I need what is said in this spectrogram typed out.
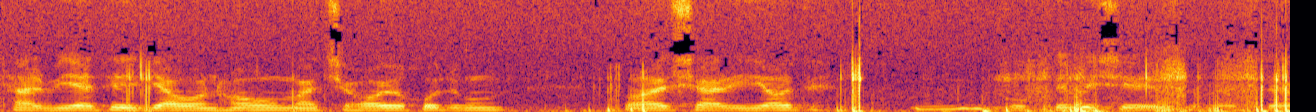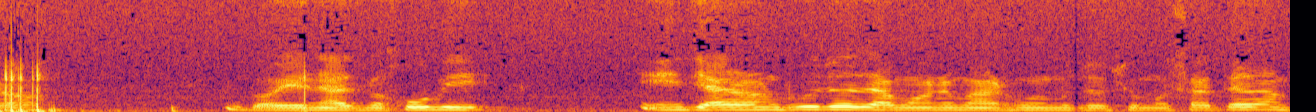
تربیت جوان ها و مچه های خودمون. باید شریعات گفته بشه با یه نظم خوبی. این جریان بود و زمان مرحوم دکتر مصدق هم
